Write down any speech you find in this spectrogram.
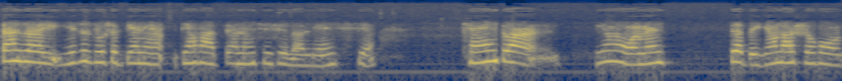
但是一直就是电联电话断断续续的联系。前一段，因为我们在北京的时候，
